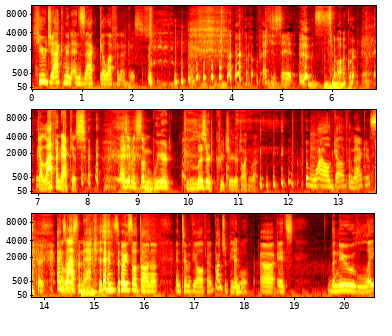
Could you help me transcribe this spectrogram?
Hugh Jackman and Zach Galifianakis. Why'd you say it? It's so awkward. Galifianakis. As if it's some weird lizard creature you're talking about. The wild Galifianakis. And so, Galifianakis. and Zoe Saldana and Timothy Olyphant. Bunch of people. uh, it's the new Le-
